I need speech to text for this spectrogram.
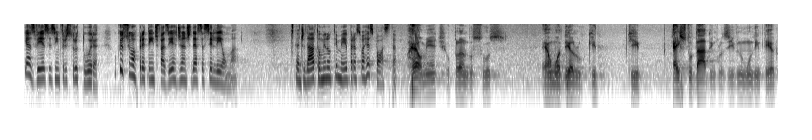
e, às vezes, infraestrutura. O que o senhor pretende fazer diante dessa celeuma? Candidato, um minuto e meio para a sua resposta. Realmente, o plano do SUS é um modelo que, que é estudado, inclusive, no mundo inteiro,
